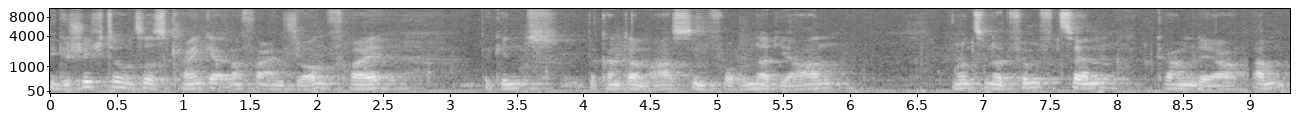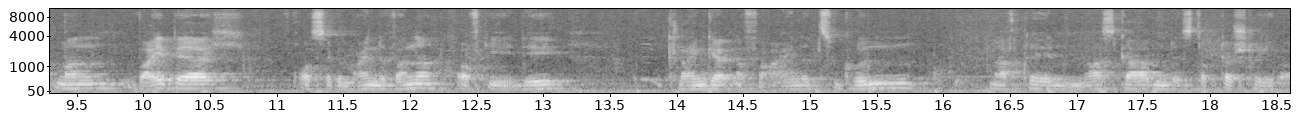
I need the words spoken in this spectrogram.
Die Geschichte unseres Kleingärtnervereins Sorgenfrei beginnt bekanntermaßen vor 100 Jahren. 1915 kam der Amtmann Weiberg aus der Gemeinde Wanne auf die Idee, Kleingärtnervereine zu gründen, nach den Maßgaben des Dr. Schreber.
